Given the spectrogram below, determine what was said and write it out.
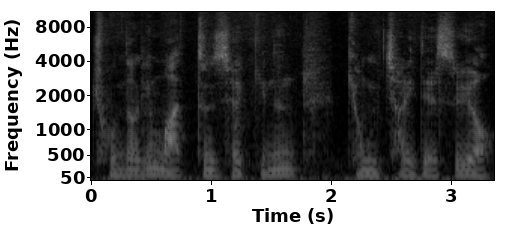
존나게 맡은 새끼는 경찰이 됐어요.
